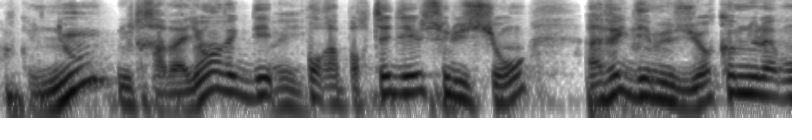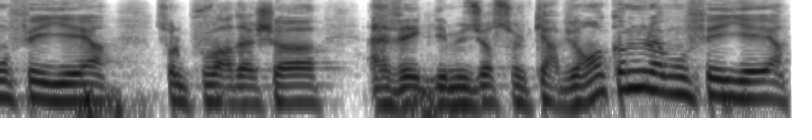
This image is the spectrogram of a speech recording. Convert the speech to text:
Alors que nous, nous travaillons avec des, Oui. pour apporter des solutions, avec des mesures, comme nous l'avons fait hier sur le pouvoir d'achat, avec des mesures sur le carburant, comme nous l'avons fait hier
